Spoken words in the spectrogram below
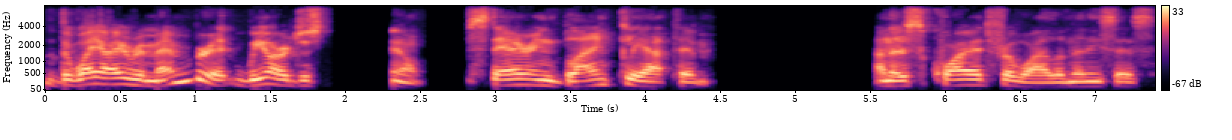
the way I remember it, we are just, you know, staring blankly at him. And there's quiet for a while. And then he says,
